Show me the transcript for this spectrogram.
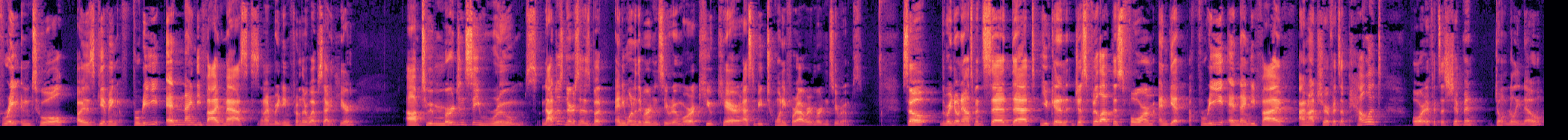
Freight and Tool is giving free N95 masks, and I'm reading from their website here uh, to emergency rooms. Not just nurses, but anyone in the emergency room or acute care. It has to be 24 hour emergency rooms. So the radio announcement said that you can just fill out this form and get a free N95. I'm not sure if it's a pellet or if it's a shipment, don't really know.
